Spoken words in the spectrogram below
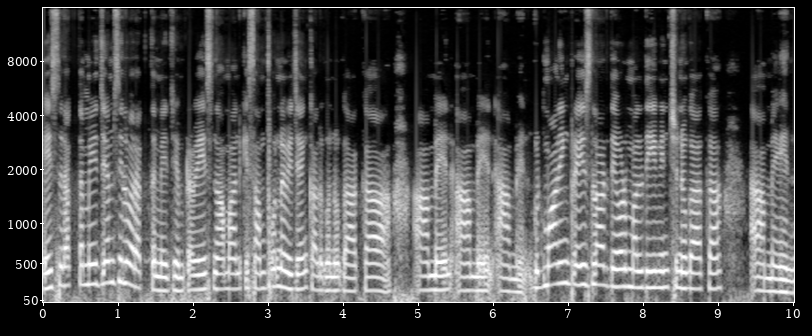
ఏసు రక్తమే జయం శిల్వ రక్తమే జయం. ప్రవేశ నామానికి సంపూర్ణ విజయం కలుగును గాక. Amen amen amen. Good morning praise lord దేవుడు మళ్ళీ దీవించును గాక. ఆమెన్.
